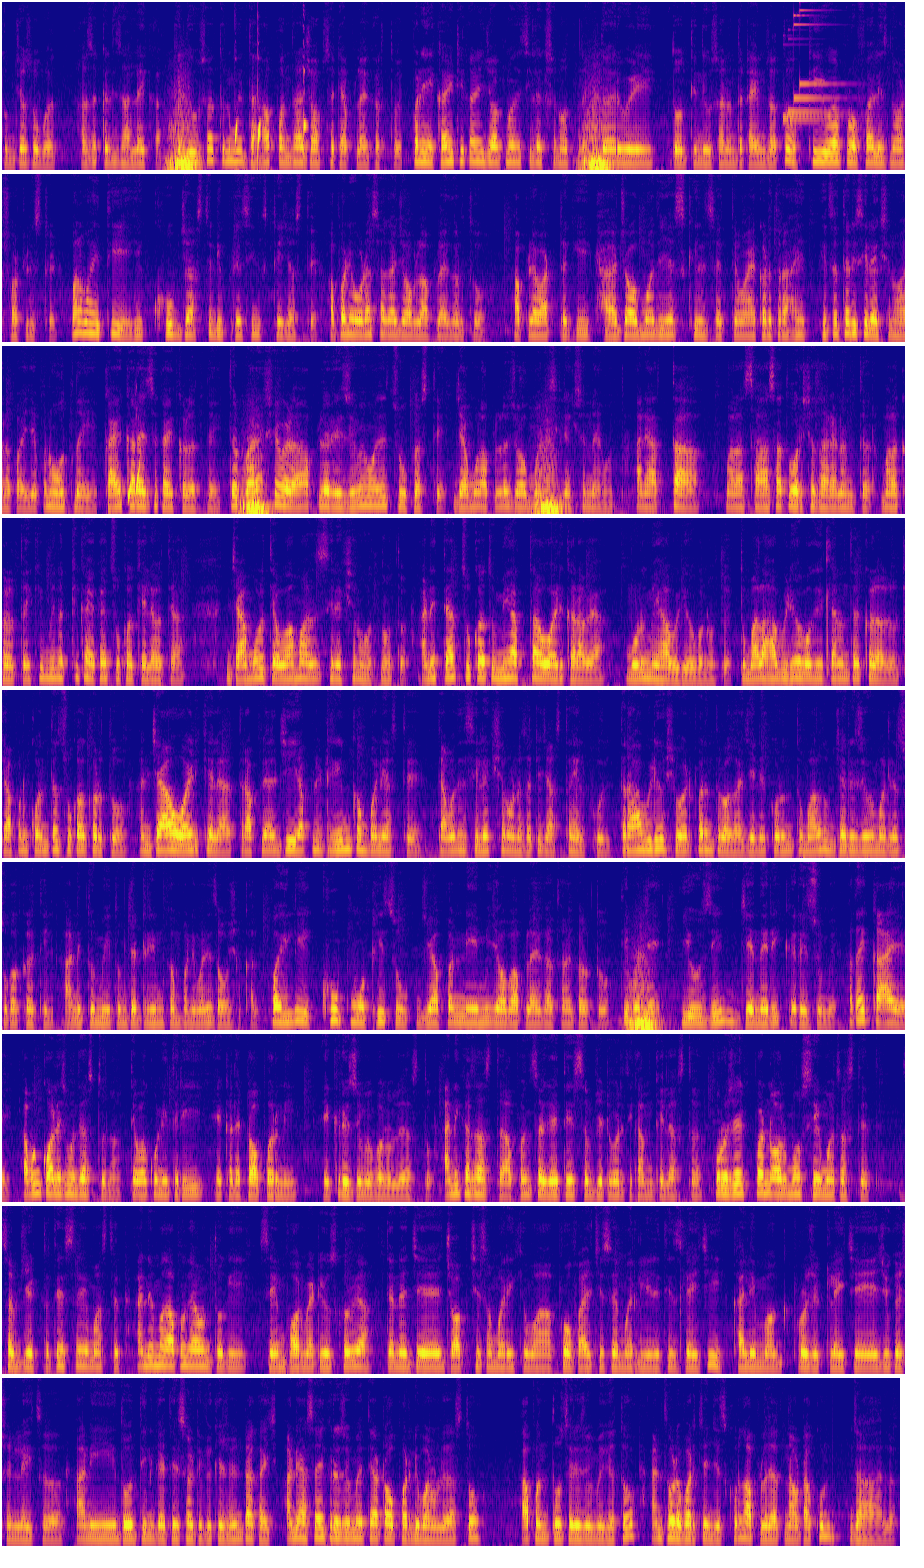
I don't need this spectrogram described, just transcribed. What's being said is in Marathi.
तुमच्यासोबत असं कधी झालंय का? की दिवसातून मी दहा पंधरा जॉबसाठी अप्लाय करतोय पण एकाही ठिकाणी जॉबमध्ये सिलेक्शन होत नाही. दरवेळी दोन तीन दिवसानंतर टाइम जातो की your profile is not shortlisted मला माहिती आहे ही खूप जास्त डिप्रेसिंग स्टेज असते. आपण एवढ्या सगळ्या जॉबला अप्लाय करतो. आपल्याला वाटतं की ह्या जॉबमध्ये जे स्किल्स आहेत ते माझ्याकडे तर आहेत. इथं तरी सिलेक्शन व्हायला पाहिजे पण होत नाही काय करायचं काय कळत नाही. तर बऱ्याचशा वेळा आपल्या रेझ्युमेमध्ये चूक असते ज्यामुळे आपल्याला जॉबमध्ये सिलेक्शन नाही होत. आणि आत्ता मला सहा सात वर्ष झाल्यानंतर मला कळतंय की मी नक्की काय काय चुका केल्या होत्या. ज्यामुळे तेव्हा माझं सिलेक्शन होत नव्हतं. आणि त्याच चुका तुम्ही आत्ता अवॉइड कराव्या. म्हणून मी हा व्हिडिओ बनवतोय. तुम्हाला हा व्हिडिओ बघितल्यानंतर कळलं की आपण कोणत्या चुका करतो आणि ज्या अवॉइड केल्या तर आपल्याला जी आपली ड्रीम कंपनी असते त्यामध्ये सिलेक्शन होण्यासाठी जास्त हेल्पफुल तर हा व्हिडिओ शेवटपर्यंत बघा जेणेकरून तुम्हाला तुमच्या रिझ्युमे मधल्या चुका कळतील आणि तुम्ही तुमच्या ड्रीम कंपनीमध्ये जाऊ शकाल. पहिली खूप मोठी चूक जी आपण नेहमी जॉब अप्लाय करताना करतो ती म्हणजे युझिंग जेनेरिक रिझ्युमे आता हे काय आहे? आपण कॉलेजमध्ये असतो ना तेव्हा कोणीतरी एखाद्या टॉपरनी एक रिझ्युमे बनवलेला असतो. आणि कसं असतं आपण सगळे ते सब्जेक्टवरती काम केलं असतं. प्रोजेक्ट पण ऑलमोस्ट सेमच असतात. सब्जेक्ट तर ते सेम असतात. आणि मग आपण काय म्हणतो की सेम फॉर्मॅट यूज करूया. त्याने जे जॉबची समरी किंवा प्रोफाईलची समरी लिहिली तीच लिहायची. खाली मग प्रोजेक्ट लिहायचे एज्युकेशन लिहायचं आणि दोन तीन काहीतरी सर्टिफिकेशन टाकायचे. आणि असा एक रेझ्युमे त्या टॉपरनी बनवलेला असतो. आपण तोच रेझ्युमे घेतो आणि थोडंफार चेंजेस करून आपलं त्यात नाव टाकून झालं.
